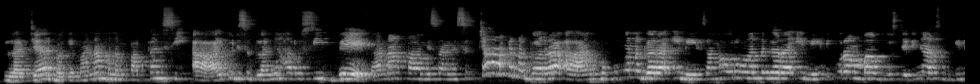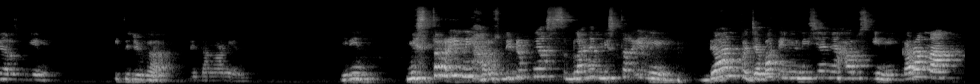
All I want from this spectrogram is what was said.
belajar bagaimana menempatkan si A itu di sebelahnya harus si B. Karena kalau misalnya secara kenegaraan hubungan negara ini sama hubungan negara ini ini kurang bagus. Jadinya harus begini harus begini itu juga ditanganin jadi Mister ini harus duduknya sebelahnya Mister ini dan pejabat Indonesianya harus ini karena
